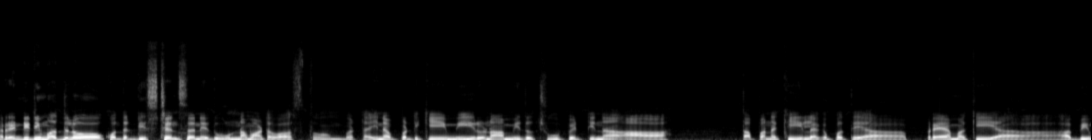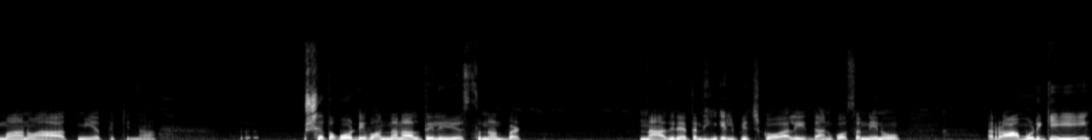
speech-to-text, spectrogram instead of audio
రెండిటి మధ్యలో కొంత డిస్టెన్స్ అనేది ఉన్నమాట వాస్తవం. బట్ అయినప్పటికీ మీరు నా మీద చూపెట్టిన ఆ తపనకి లేకపోతే ఆ ప్రేమకి ఆ అభిమానం ఆ ఆత్మీయతకి నా శతకోటి వందనాలు తెలియజేస్తున్నాను. బట్ నా అధినేతని గెలిపించుకోవాలి. దానికోసం నేను రాముడికి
